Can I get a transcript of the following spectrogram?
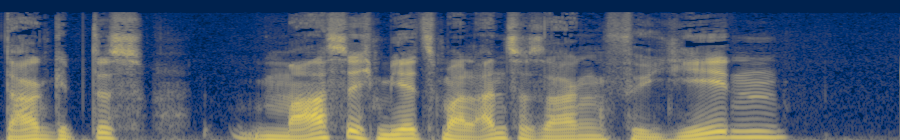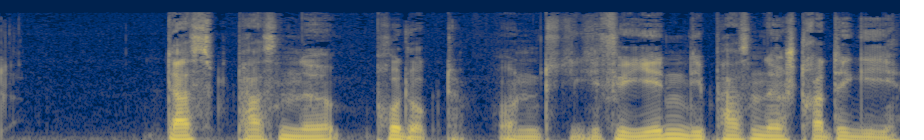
Da gibt es, maße ich mir jetzt mal an zu sagen, für jeden das passende Produkt und die, für jeden die passende Strategie.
